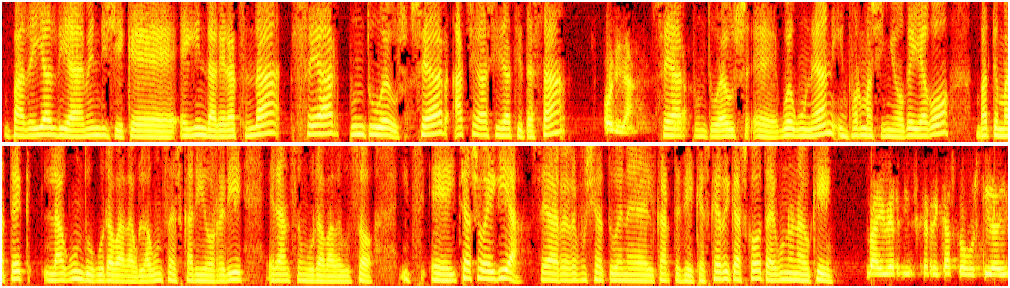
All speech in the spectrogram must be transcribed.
Ba, deialdia hemendizik eh, eginda geratzen da, zehar.eus, zehar, atxegaz idatzita, ez da? Hori da. zehar.eus e, webunean informazio gehiago baten batek lagundu gura badau, laguntza eskari horreri erantzun gura badauzo. Itz, e, itxaso egia, zehar errefusiatuen elkartetik, eskerrik asko eta egun hona auki. Bai, berdin, eskerrik asko guztioi.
